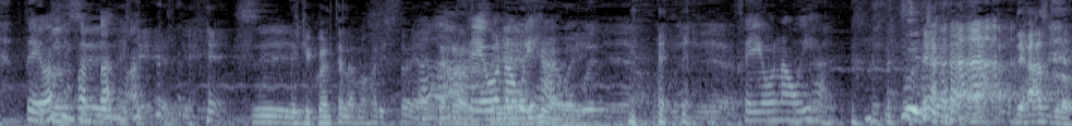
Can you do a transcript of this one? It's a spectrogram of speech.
Te llevas un fantasma. El que, el que- Sí. el que cuente la mejor historia de Ah, terror. se lleva una ouija. giveaway. Buena idea, muy buena idea. Se lleva una ouija. De Hasbro.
